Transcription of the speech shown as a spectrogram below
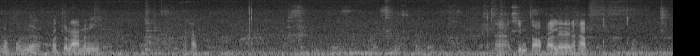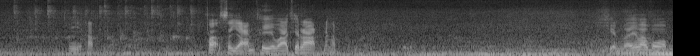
หลวงปู่เนื่องวัดจุฬามณีนะครับ อ่า ชิ้นต่อไปเลยนะครับ นี่ครับ พระสยามเทวาธิราชนะครับ เขียนไว้ว่าวพ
